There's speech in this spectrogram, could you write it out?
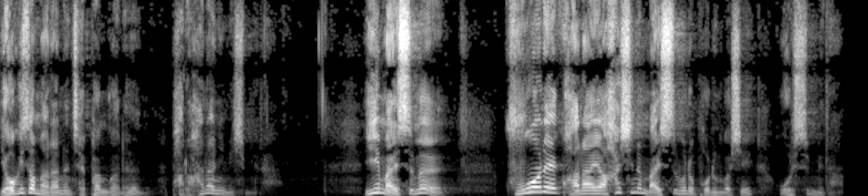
여기서 말하는 재판관은 바로 하나님이십니다. 이 말씀을 구원에 관하여 하시는 말씀으로 보는 것이 옳습니다.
